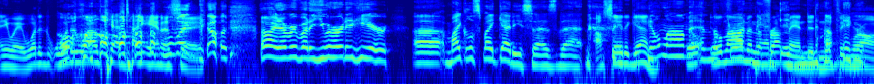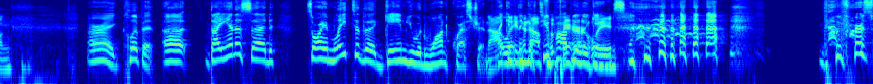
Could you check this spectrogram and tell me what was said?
Anyway, what did what did Wildcat Diana Oh say? God. All right, everybody, you heard it here. Uh, Michael Spaghetti says that. I'll say it again. Ilnam Il- and the Ilnam front and the man front did man did nothing nothing wrong. All right, clip it. Uh, Diana said, "So I am late to the game you would want question. Not I can late think enough, of two popular apparently. games. The first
